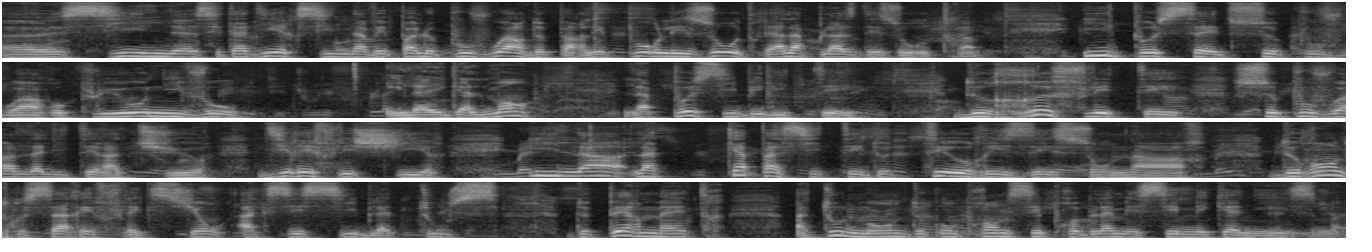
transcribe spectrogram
euh, c'est-à-dire s'il n'avait pas le pouvoir de parler pour les autres et à la place des autres. Il possède ce pouvoir au plus haut niveau. Il a également la possibilité de refléter ce pouvoir de la littérature, d'y réfléchir. Il a la capacité de théoriser son art, de rendre sa réflexion accessible à tous, de permettre à tout le monde de comprendre ses problèmes et ses mécanismes.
